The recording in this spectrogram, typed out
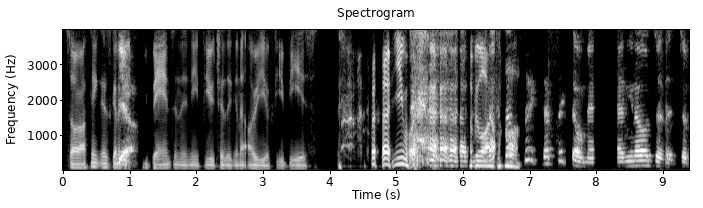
So I think there's going to yeah. be a few bands in the near future that are going to owe you a few beers. you I'll be like, oh. that's sick. That's sick though, man. And you know, to to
